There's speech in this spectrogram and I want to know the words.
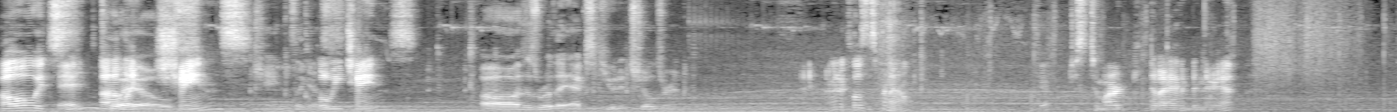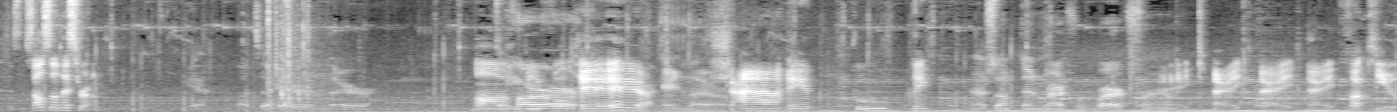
Oh, it's And uh, like chains? Chains, I guess. Glowy chains? Oh, this is where they executed children. Okay, I'm gonna close this for now. Okay. Just to mark that I haven't been there yet. It's also this room. Yeah, lots of hair in there. Long, beautiful hair. and there. Shining, pooping. There's something marked for works. Alright, alright, alright, alright. Fuck you.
